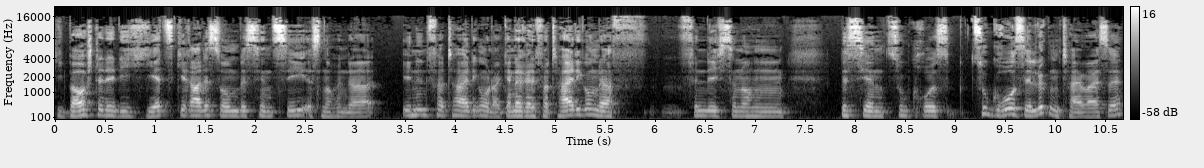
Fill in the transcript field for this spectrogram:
Die Baustelle, die ich jetzt gerade so ein bisschen sehe, ist noch in der Innenverteidigung oder generell Verteidigung. Da finde ich so noch ein bisschen zu, groß, zu große Lücken teilweise.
